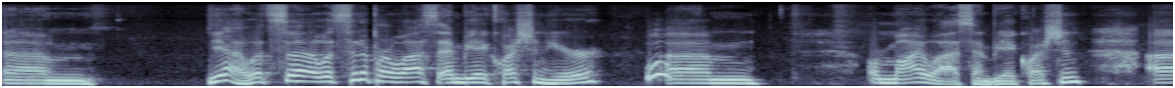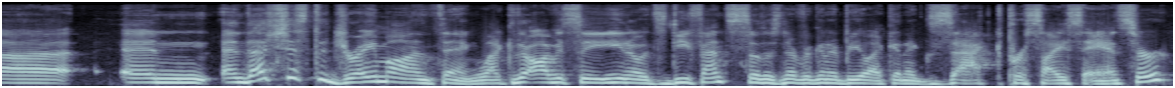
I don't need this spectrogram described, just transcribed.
Um, yeah, let's, uh, let's set up our last NBA question here. Um, or my last NBA question. Uh, and and that's just the Draymond thing. Like they're obviously, you know, it's defense, so there's never going to be like an exact precise answer.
